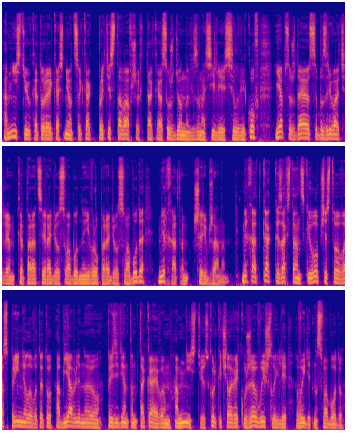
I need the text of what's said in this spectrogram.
Амнистию, которая коснется как протестовавших, так и осужденных за насилие силовиков, я обсуждаю с обозревателем председателем корпорации «Радио Свободная Европа» «Радио Свобода» Мирхатом Шерибжаном. Мирхат, как казахстанское общество восприняло вот эту объявленную президентом Такаевым амнистию? Сколько человек уже вышло или выйдет на свободу?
